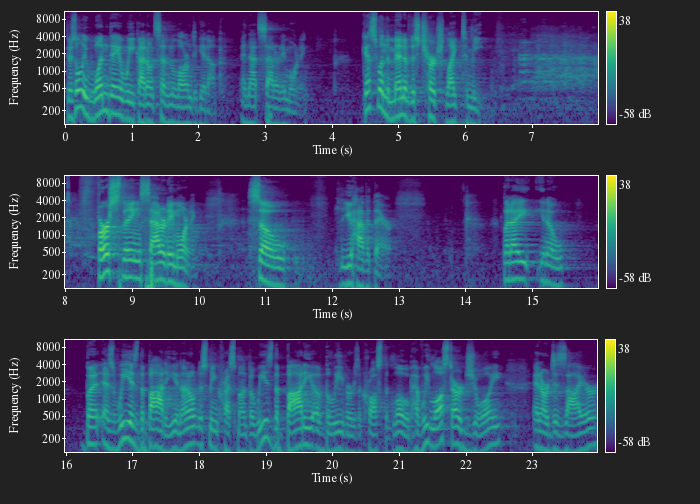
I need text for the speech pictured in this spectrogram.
there's only one day a week I don't set an alarm to get up, and that's Saturday morning. Guess when the men of this church like to meet? First thing Saturday morning. So you have it there. But I, you know, but as we as the body, and I don't just mean Crestmont, but we as the body of believers across the globe, have we lost our joy and our desire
